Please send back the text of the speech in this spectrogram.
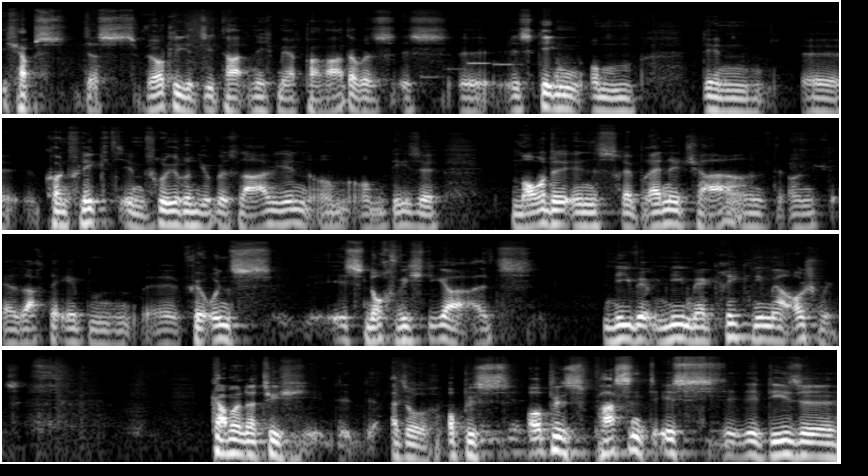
ich habe das wörtliche Zitat nicht mehr parat, aber es, ist, äh, es ging um den äh, Konflikt im früheren Jugoslawien, um, um diese Morde in Srebrenica und, und er sagte eben, äh, für uns ist noch wichtiger als nie, nie mehr Krieg, nie mehr Auschwitz. Kann man natürlich, also ob es, ob es passend ist, diese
